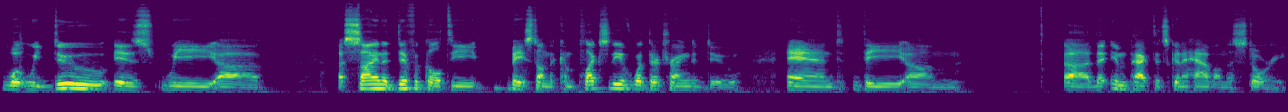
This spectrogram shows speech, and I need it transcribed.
what we do is we uh, assign a difficulty based on the complexity of what they're trying to do and the um, uh, the impact it's going to have on the story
